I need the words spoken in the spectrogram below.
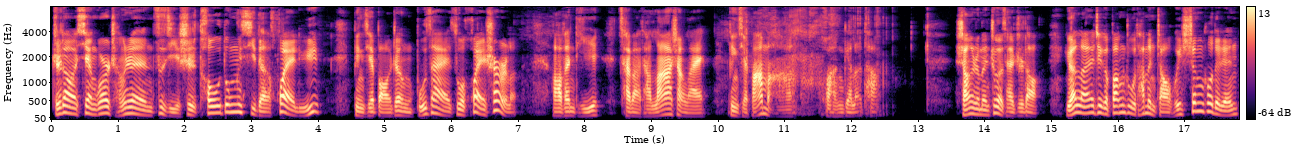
直到县官承认自己是偷东西的坏驴，并且保证不再做坏事了，阿凡提才把他拉上来，并且把马还给了他。商人们这才知道，原来这个帮助他们找回牲口的人，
